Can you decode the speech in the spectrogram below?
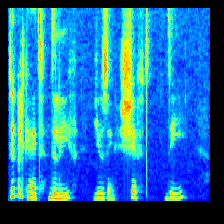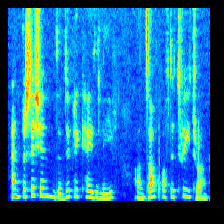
Duplicate the leaf using Shift D and position the duplicated leaf on top of the tree trunk.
